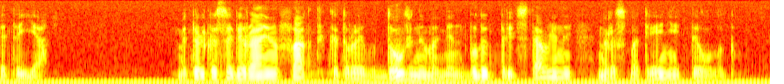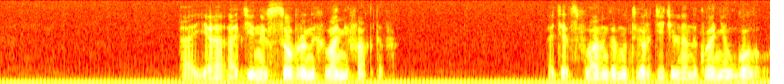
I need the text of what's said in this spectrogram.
это я. Мы только собираем факты, которые в должный момент будут представлены на рассмотрение теологам. А я один из собранных вами фактов. Отец Фланган утвердительно наклонил голову.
